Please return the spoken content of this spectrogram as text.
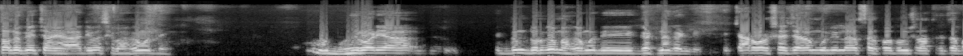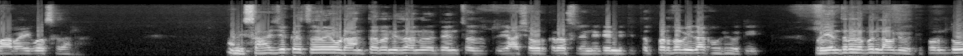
तालुक्याच्या या आदिवासी भागामध्ये भुईरवाड या एकदम दुर्गम भागामध्ये एक घटना घडली. की चार वर्षाच्या मुलीला सर्पदंश रात्रीचा बारा एक वाजता झाला. आणि साहजिकच एवढं अंतराने जाणं त्यांचं आशा वर्कर असल्याने त्यांनी ती तत्परताही दाखवली होती. पुढे यंत्रणा पण लावली होती. परंतु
